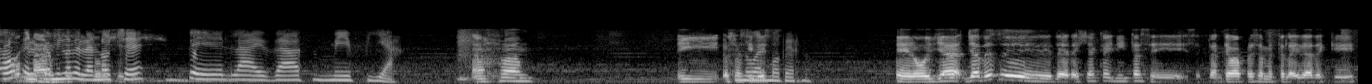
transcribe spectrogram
O el camino de la noche esos. de la edad media, Ajá. Y, o sea, no ves- moderno. pero ya, ya desde la herejía cainita se, se planteaba precisamente la idea de que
